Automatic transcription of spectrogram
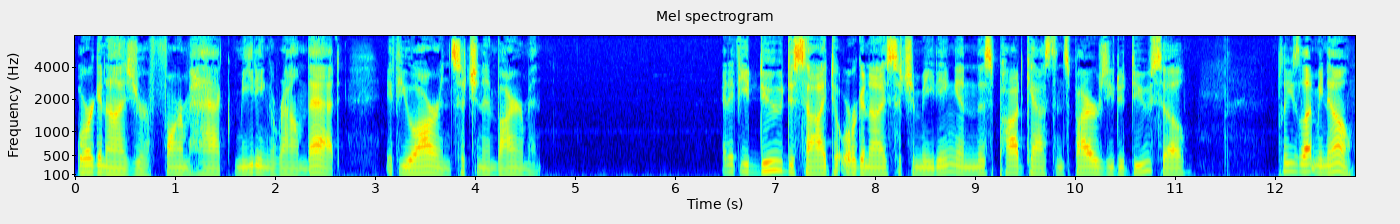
organize your farm hack meeting around that if you are in such an environment. And if you do decide to organize such a meeting and this podcast inspires you to do so, please let me know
